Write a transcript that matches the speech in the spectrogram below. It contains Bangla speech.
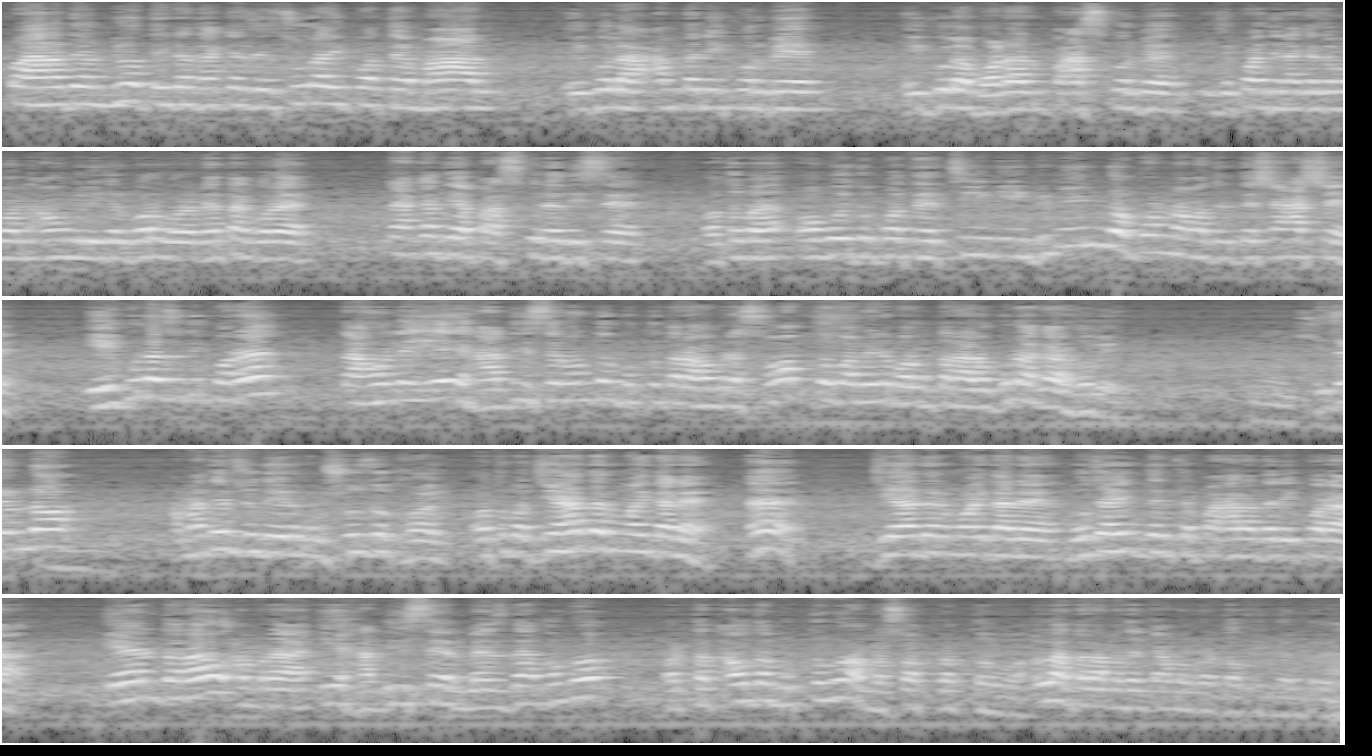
পাহারা দেওয়ার নিয়ত এটা থাকে যে চুরাই পথে মাল, এগুলা আমদানি করবে এইগুলা বর্ডার পাস করবে। যে কয়দিন আগে যেমন আওয়ামী লীগের বড় বড় নেতা করে টাকা দিয়ে পাস করে দিছে, অথবা অবৈধ পথে চিনি, বিভিন্ন পণ্য আমাদের দেশে আসে। এইগুলা যদি করে তাহলে এই হাদিসের অন্তর্ভুক্ত তারা হবে না। সব তো পাবে না বরং তারা আরও গুণাগার হবে। সেজন্য আমাদের যদি এরকম সুযোগ হয় অথবা জিহাদের ময়দানে হ্যাঁ জিহাদের ময়দানে মুজাহিদদেরকে পাহারাদারি করা এর দ্বারাও আমরা এই হাদিসের মেজদাক হব অর্থাৎ আওতাভুক্ত হব আমরা সব প্রাপ্ত হব। আল্লাহ তারা আমাদেরকে আমল করার তৌফিক দান করে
